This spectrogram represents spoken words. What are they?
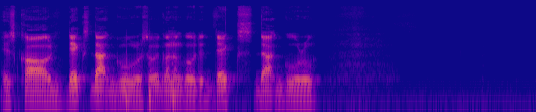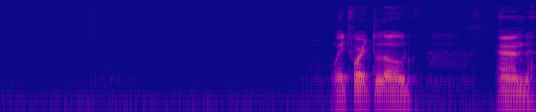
it's called dex.guru so we're gonna go to dex.guru wait for it to load. And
